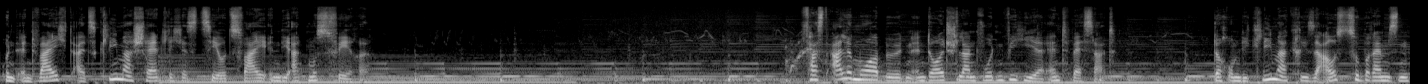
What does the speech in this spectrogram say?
und entweicht als klimaschädliches CO2 in die Atmosphäre. Fast alle Moorböden in Deutschland wurden wie hier entwässert. Doch um die Klimakrise auszubremsen,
